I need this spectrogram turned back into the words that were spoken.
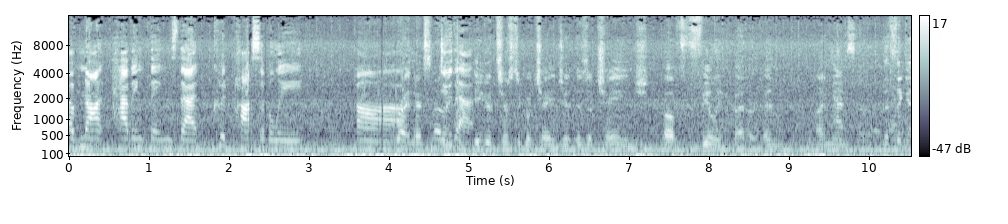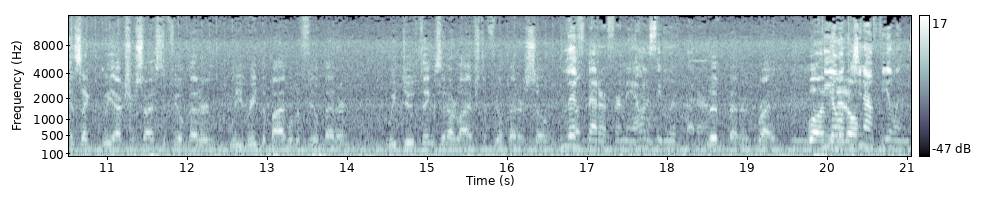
of not having things that could possibly uh, Right, and it's not do an that. egotistical change. It is a change of feeling better. And I mean, Absolutely. the thing is, like, we exercise to feel better. We read the Bible to feel better. We do things in our lives to feel better. So Live better for me. I want to see live better. live better, right? Well, I Feel, mean, it all. you know feelings.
